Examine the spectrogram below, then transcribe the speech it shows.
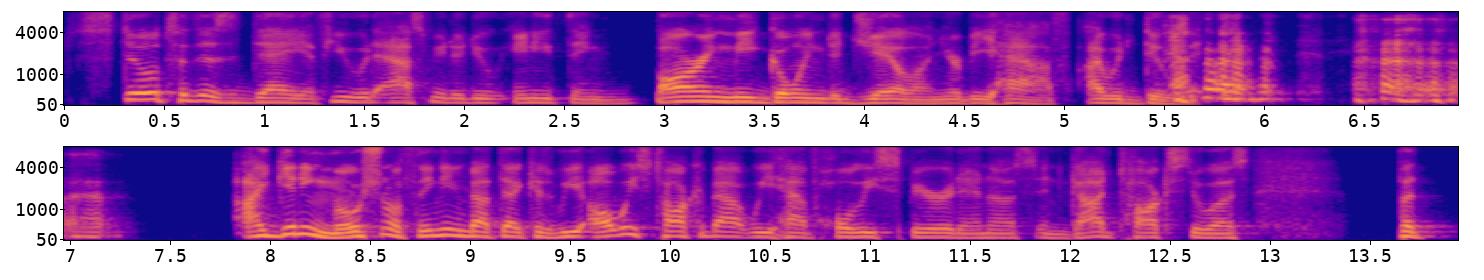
still to this day, if you would ask me to do anything, barring me going to jail on your behalf, I would do it. I get emotional thinking about that because we always talk about we have Holy Spirit in us and God talks to us, but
